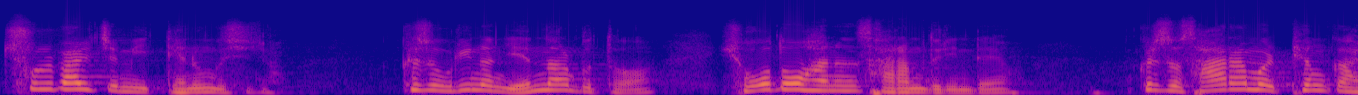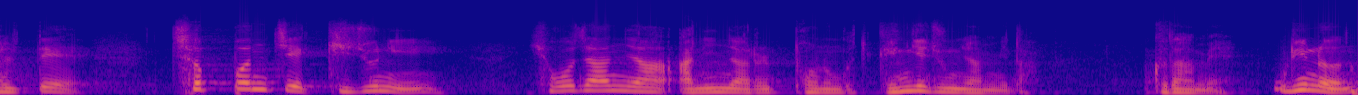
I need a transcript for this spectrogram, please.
출발점이 되는 것이죠. 그래서 우리는 옛날부터 효도하는 사람들인데요. 그래서 사람을 평가할 때 첫 번째 기준이 효자냐 아니냐를 보는 것 굉장히 중요합니다. 그 다음에 우리는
